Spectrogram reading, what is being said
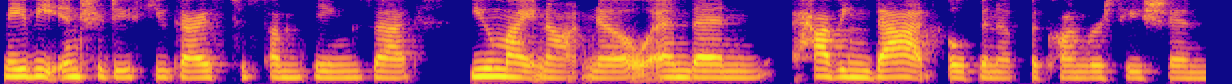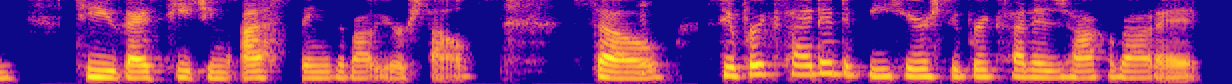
maybe introduce you guys to some things that you might not know. And then having that open up the conversation to you guys teaching us things about yourselves. So, super excited to be here, super excited to talk about it.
